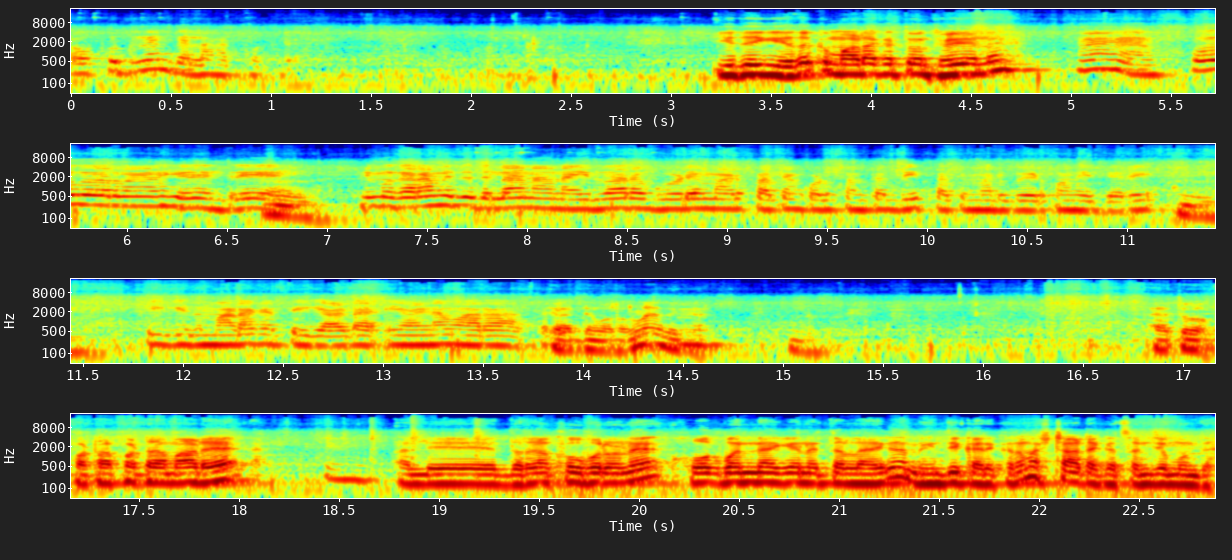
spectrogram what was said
ಅವು ಕುದ್ಮೇಲೆ ಬೆಲ್ಲ ಹಾಕ್ಬೇಕ್ರಿ. ಇದೀಗ ಎದಕ್ಕೆ ಮಾಡಾಕತ್ತೆ ಅಂತ ಹೇಳಿ ಹಾಂ ಹೋದ ವಾರದಾಗ ಹೇಳೇನ್ರಿ ನಿಮಗೆ ಆರಾಮಿದ್ದಿಲ್ಲ ನಾನು ಐದು ವಾರ ಗೋಡೆ ಮಾಡಿ ಪಾತ್ರೆ ಕೊಡ್ಸಂತ ಬಿ ಫಾತಿಮಾರಿ ಬೇಡ್ಕೊಂಡಿದ್ದೆ ರೀ. ಈಗ ಇದು ಮಾಡಾಕತ್ತೆ ಈಗ ಎರಡ ಎರಡನೇ ವಾರ ಇದಕ್ಕೆ ಆಯಿತು ಪಟ ಪಟ ಮಾಡಿ. ಅಲ್ಲಿ ದರ್ಗಾಕ್ಕೆ ಹೋಗಿ ಬರೋಣ. ಹೋಗಿ ಬಂದಾಗ ಏನೈತಲ್ಲ ಈಗ ಮೆಹಂದಿ ಕಾರ್ಯಕ್ರಮ ಸ್ಟಾರ್ಟ್ ಆಗತ್ತೆ ಸಂಜೆ ಮುಂದೆ.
